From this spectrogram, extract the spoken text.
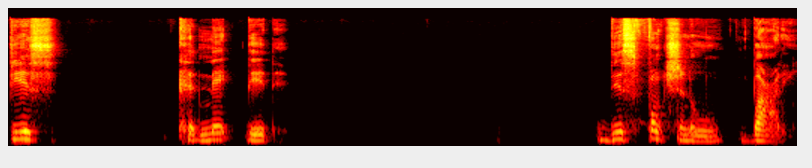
disconnected dysfunctional body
